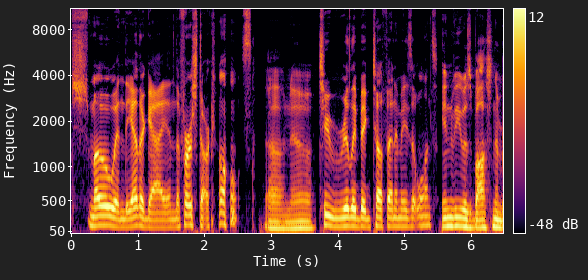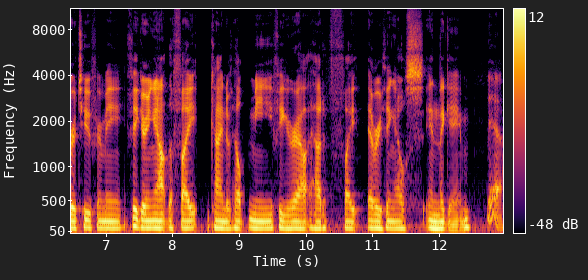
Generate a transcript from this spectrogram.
Smough and the other guy guy in the first Dark Souls. Oh no. Two really big tough enemies at once. Envy was boss number 2 for me. Figuring out the fight kind of helped me figure out how to fight everything else in the game. Yeah.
